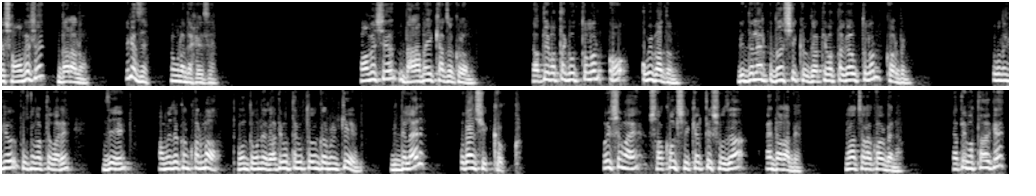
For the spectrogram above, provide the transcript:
যে সমাবেশে দাঁড়ানো। ঠিক আছে? নমুনা দেখাইছে। সমাবেশের ধারাবাহিক কার্যক্রম, জাতীয় পতাকা উত্তোলন ও অভিবাদন। বিদ্যালয়ের প্রধান শিক্ষক জাতীয় পতাকা উত্তোলন করবেন। তোমাদের কেউ প্রশ্ন করতে পারে যে, আমি যখন করবা, তখন তোমাদের জাতীয় পতাকা উত্তোলন করবেন কে? বিদ্যালয়ের প্রধান শিক্ষক। ওই সময় সকল শিক্ষার্থী সোজা হয়ে দাঁড়াবে। নড়াচড়া করবে না। জাতীয় পতাকাকে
